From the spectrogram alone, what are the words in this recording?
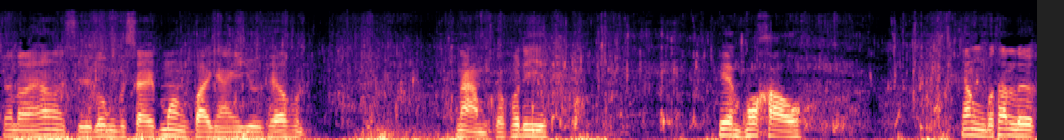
จังน้อยเขาสิลงไปใส่มองปลาใหญ่อยู่แถวหุ่นน้ำก็พอดีเพียงหัวเขายังบ่ทันเลิก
